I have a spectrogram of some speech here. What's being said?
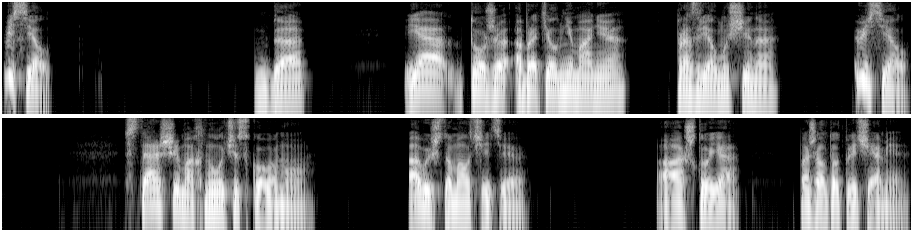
Висел». «Да, я тоже обратил внимание», — прозрел мужчина. Висел. Старший махнул участковому. «А вы что молчите?» «А что я?» — пожал тот плечами.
